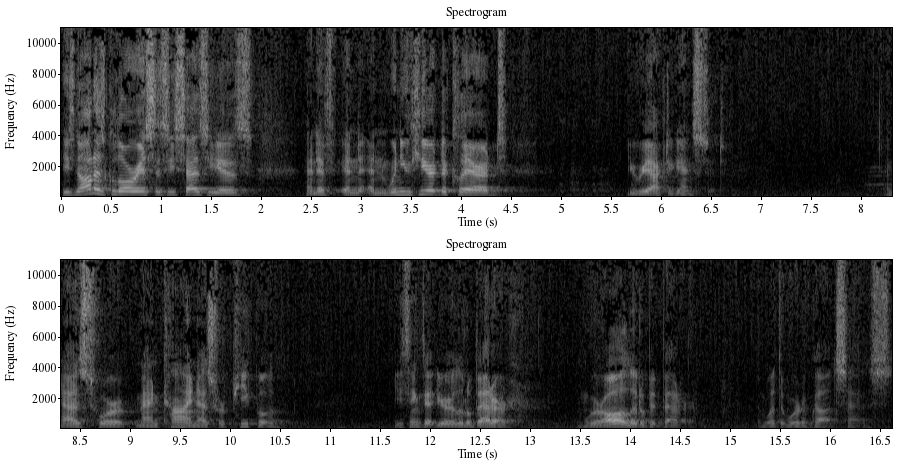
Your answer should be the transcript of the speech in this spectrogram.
He's not as glorious as He says He is. And, if, and, and when you hear it declared, you react against it. And as for mankind, as for people, you think that you're a little better. We're all a little bit better than what the Word of God says.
